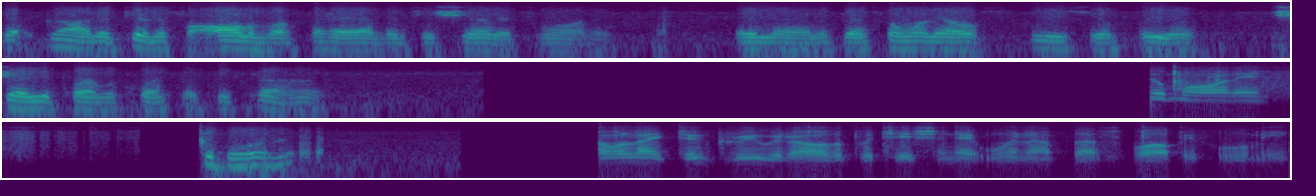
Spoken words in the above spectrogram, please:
that God intended for all of us to have and to share this morning. Amen. If there's someone else, please feel free to share your prayer request at this time. Good morning. Good morning. I would like to agree with all the petition that went up thus far before me.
